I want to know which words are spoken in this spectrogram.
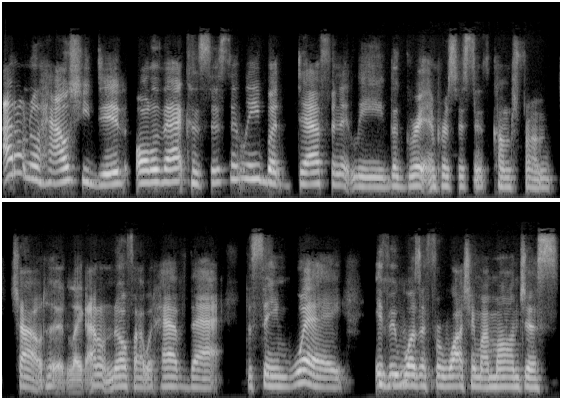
I don't know how she did all of that consistently, but definitely the grit and persistence comes from childhood. Like, I don't know if I would have that the same way if mm-hmm. it wasn't for watching my mom just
